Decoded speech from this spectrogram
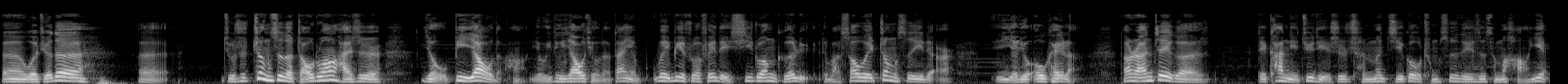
呃，我觉得呃，就是正式的着装还是。有必要的哈，有一定要求的，但也未必说非得西装革履，对吧？稍微正式一点儿也就 OK 了。当然，这个得看你具体是什么机构，从事的是什么行业。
